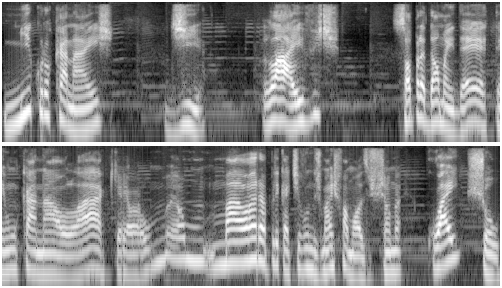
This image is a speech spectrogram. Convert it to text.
microcanais de lives. Só para dar uma ideia, tem um canal lá que é o, é o maior aplicativo, um dos mais famosos, chama Quai Show.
